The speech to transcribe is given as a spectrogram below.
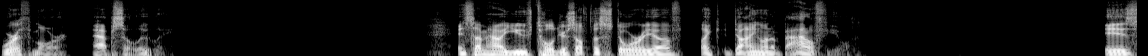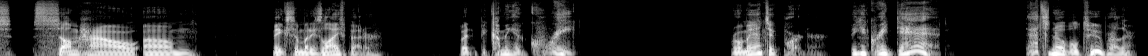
Worth more, absolutely. And somehow you've told yourself the story of like dying on a battlefield is somehow um, make somebody's life better, but becoming a great romantic partner, being a great dad, that's noble too, brother.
